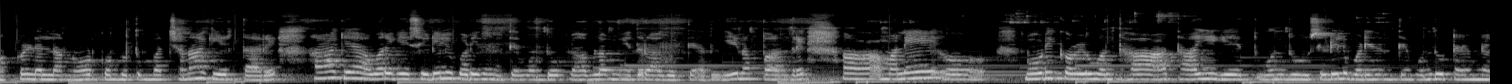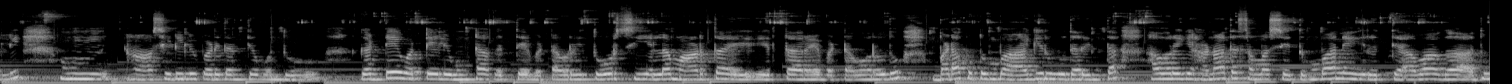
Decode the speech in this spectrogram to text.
ಮಕ್ಕಳನ್ನೆಲ್ಲ ನೋಡಿಕೊಂಡು ತುಂಬ ಚೆನ್ನಾಗಿ ಇರ್ತಾರೆ. ಹಾಗೆ ಅವರಿಗೆ ಸಿಡಿಲು ಬಡಿದಂತೆ ಒಂದು ಪ್ರಾಬ್ಲಮ್ ಎದುರಾಗುತ್ತೆ. ಅದು ಏನಪ್ಪ ಅಂದರೆ ಮನೆ ನೋಡಿಕೊಳ್ಳುವಂತಹ ತಾಯಿಗೆ ಒಂದು ಸಿಡಿಲು ಬಡಿದಂತೆ ಒಂದು ಟೈಮ್ನಲ್ಲಿ ಸಿಡಿಲು ಬಡಿದಂತೆ ಒಂದು ಗಡ್ಡೆ ಹೊಟ್ಟೆಯಲ್ಲಿ ಉಂಟಾಗುತ್ತೆ ಬಟ್ ಅವರಿಗೆ ತೋರಿಸಿ ಎಲ್ಲ ಮಾಡ್ತಾ ಇರ್ತಾರೆ ಬಟ್ ಅವರದು ಬಡ ಕುಟುಂಬ ಆಗಿರುವುದರಿಂದ ಅವರಿಗೆ ಹಣದ ಸಮಸ್ಯೆ ತುಂಬಾ ಇರುತ್ತೆ. ಆವಾಗ ಅದು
